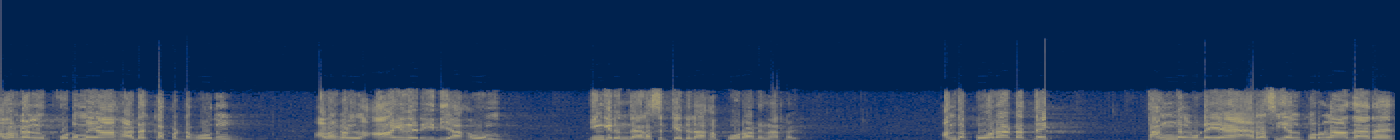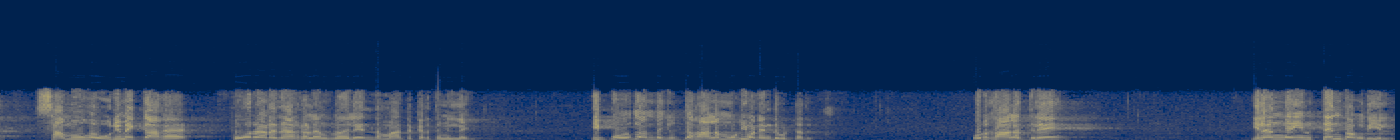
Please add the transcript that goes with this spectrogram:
அவர்கள் கொடுமையாக அடக்கப்பட்ட போது அவர்கள் ஆயுத ரீதியாகவும் இங்கிருந்த அரசுக்கு எதிராக போராடினார்கள். அந்த போராட்டத்தை தங்களுடைய அரசியல் பொருளாதார சமூக உரிமைக்காக போராடினார்கள் என்பதிலே எந்த மாற்று கருத்தும் இல்லை. இப்போது அந்த யுத்த காலம் முடிவடைந்து விட்டது. ஒரு காலத்திலே இலங்கையின் தென்பகுதியில்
